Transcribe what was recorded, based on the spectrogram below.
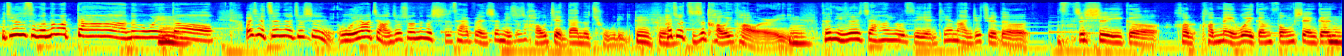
我觉得怎么那么搭啊？那个味道，嗯、而且真的就是我要讲，就是说那个食材本身，你就是好简单的处理，对对，它就只是烤一烤而已。嗯，可是你就是加上柚子盐，天哪，你就觉得这是一个很很美味、跟丰盛、跟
